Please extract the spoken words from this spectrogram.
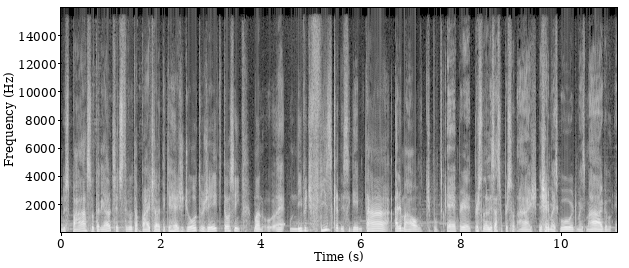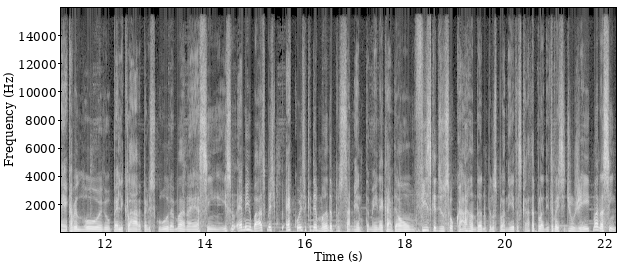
no espaço, tá ligado? Você destruiu outra parte, ela vai ter que reagir de outro jeito. Então, assim, mano, é, o nível de física desse game tá animal. Tipo, é, personalizar seu personagem, deixar ele mais gordo, mais magro, é, cabelo loiro, pele clara, pele escura. Mano, é assim, isso é meio básico, mas tipo, é coisa que demanda processamento também, né, cara? Então, física do seu carro andando pelos planetas, cada planeta vai ser de um jeito. Mano, assim,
